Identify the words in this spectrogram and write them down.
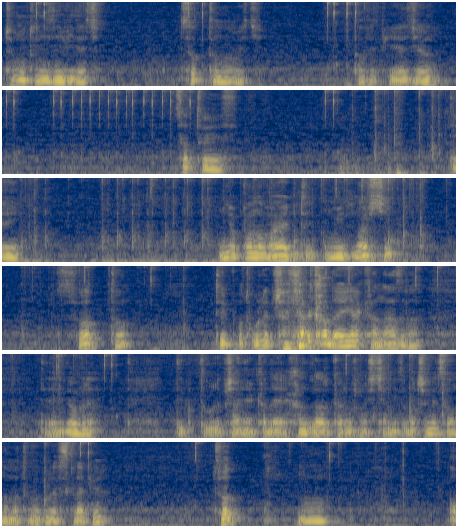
czemu tu nic nie widać? Co to ma być? To wypierdziel. Co to jest? Tej. Nie opanowałem tej umiejętności? Co to? Typ od ulepszania KD, jaka nazwa? Tej, dobra. Typ od ulepszania KD, handlarka różnościami. Zobaczymy co ona ma tu w ogóle w sklepie. Co? No. O,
